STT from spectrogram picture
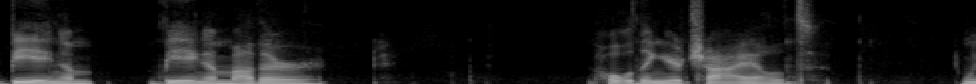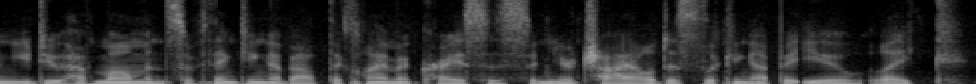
being a being a mother, holding your child, when you do have moments of thinking about the climate crisis and your child is looking up at you, like,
